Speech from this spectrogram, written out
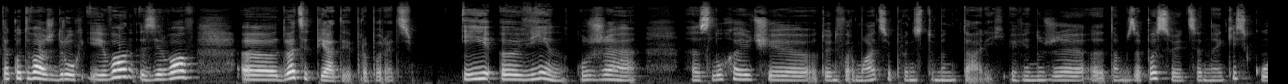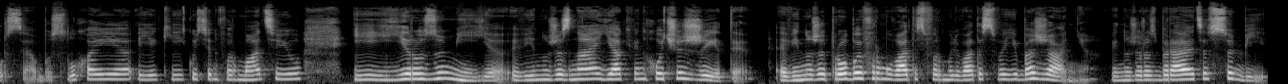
Так от ваш друг Іван зірвав е, 25-й прапорець. І е, він уже е, слухаючи ту інформацію про інструментарій, він уже е, там записується на якісь курси або слухає якусь інформацію і її розуміє. Він уже знає, як він хоче жити. Він уже пробує формувати, сформулювати свої бажання. Він уже розбирається в собі,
